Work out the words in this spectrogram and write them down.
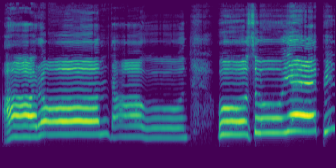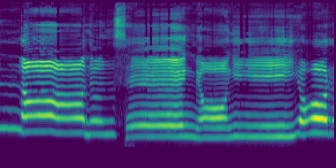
아름다운 우주에 생명이여라.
